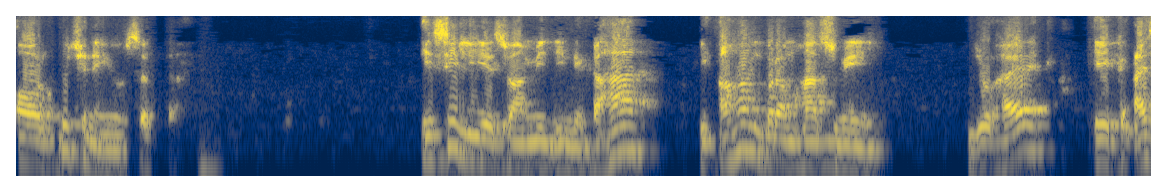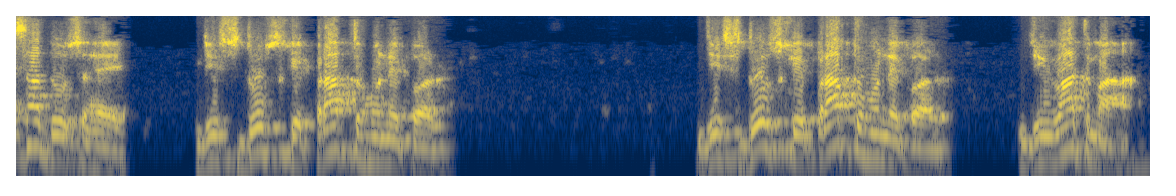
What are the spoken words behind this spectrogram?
और कुछ नहीं हो सकता। इसीलिए स्वामी जी ने कहा कि अहम ब्रह्मास्मि जो है, एक ऐसा दोष है, जिस दोष के प्राप्त होने पर, जिस दोष के प्राप्त होने पर जीवात्मा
